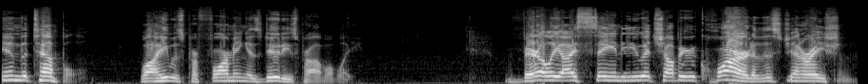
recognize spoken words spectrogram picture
in the temple while he was performing his duties, probably. Verily I say unto you, it shall be required of this generation.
